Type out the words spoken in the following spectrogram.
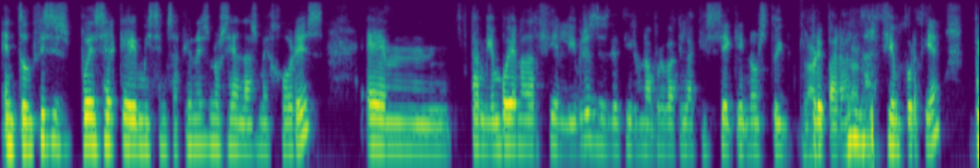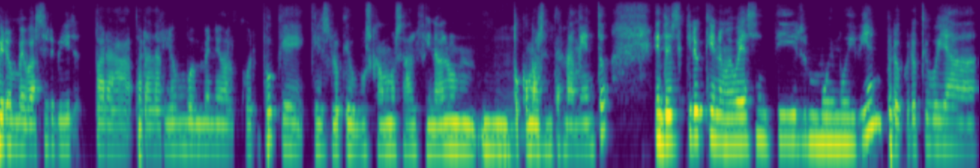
Entonces puede ser que mis sensaciones no sean las mejores. Em, también voy a nadar 100 libres, es decir, una prueba que la que sé que no estoy preparando al 100%, pero me va a servir para, darle un buen meneo al cuerpo, que, es lo que buscamos al final, un, poco más de entrenamiento. Entonces creo que no me voy a sentir muy, muy bien, pero creo que voy a,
